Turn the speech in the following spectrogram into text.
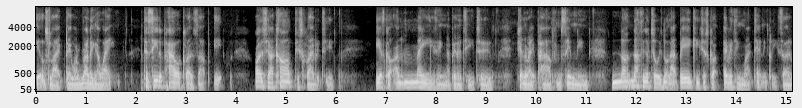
It was like they were running away. To see the power close up, it honestly I can't describe it to you. He has got an amazing ability to generate power from seemingly no, nothing at all. He's not that big. He's just got everything right technically. So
